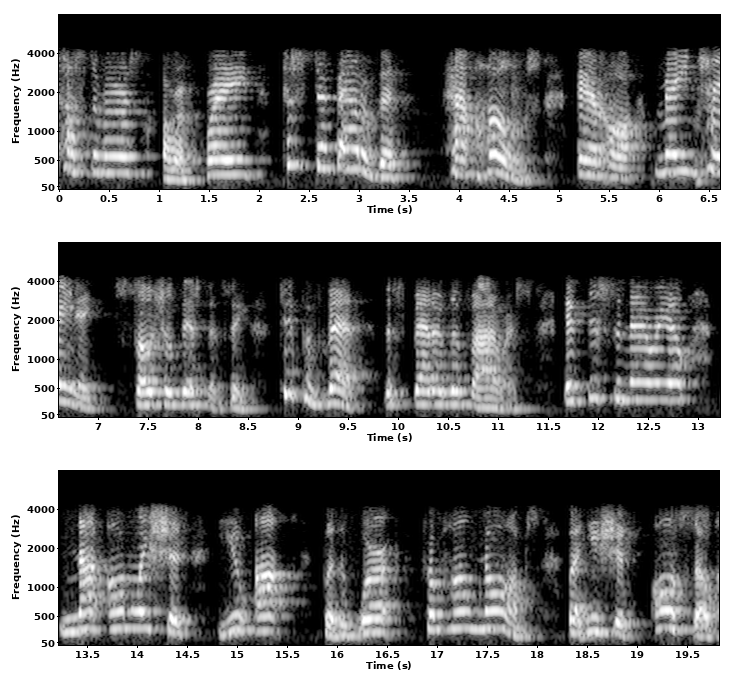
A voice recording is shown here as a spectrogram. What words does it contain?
Customers are afraid to step out of their homes and are maintaining social distancing to prevent the spread of the virus. In this scenario, not only should you opt for the work from home norms, but you should also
